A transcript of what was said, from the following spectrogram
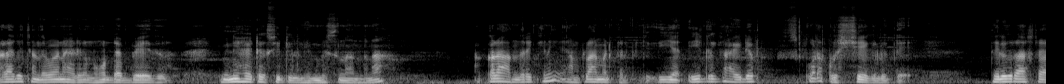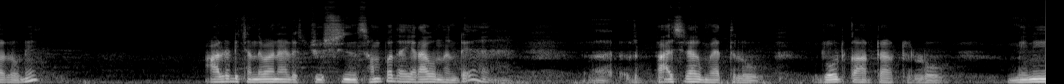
అలాగే చంద్రబాబు నాయుడు నూట డెబ్బై ఐదు మినీ హైటెక్ సిటీలు నిర్మిస్తున్నందున అక్కడ అందరికీ ఎంప్లాయ్మెంట్ కల్పించింది వీటికి ఐడియాస్ కూడా కృషి చేయగలిగితే తెలుగు రాష్ట్రాల్లోని ఆల్రెడీ చంద్రబాబు నాయుడు చూసిన సంపద ఎలా ఉందంటే పారిశ్రామికవేత్తలు రోడ్ కాంట్రాక్టర్లు మినీ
